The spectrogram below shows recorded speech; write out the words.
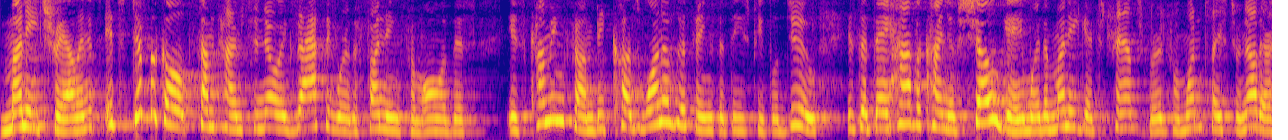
money trail, and it's, it's difficult sometimes to know exactly where the funding from all of this is coming from because one of the things that these people do is that they have a kind of shell game where the money gets transferred from one place to another,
